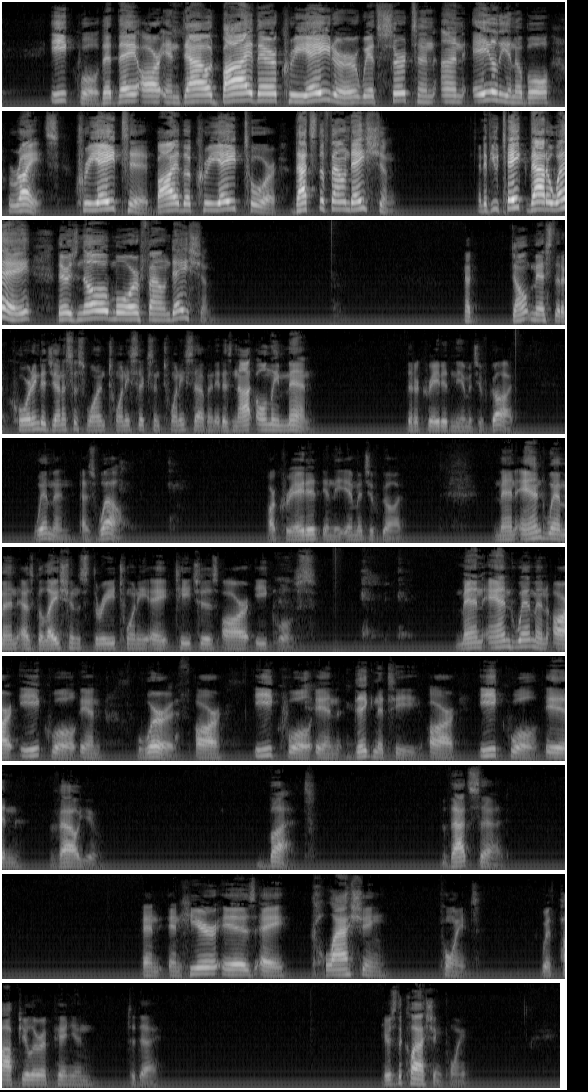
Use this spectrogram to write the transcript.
equal, that they are endowed by their Creator with certain unalienable rights. Created by the Creator. That's the foundation. And if you take that away, there's no more foundation. Now, don't miss that according to Genesis 1 26 and 27, it is not only men that are created in the image of God women as well are created in the image of God. Men and women, as Galatians 3:28 teaches, are equals. Men and women are equal in worth, are equal in dignity, are equal in value. But, that said, and, and here is a clashing point with popular opinion today. Here's the clashing point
